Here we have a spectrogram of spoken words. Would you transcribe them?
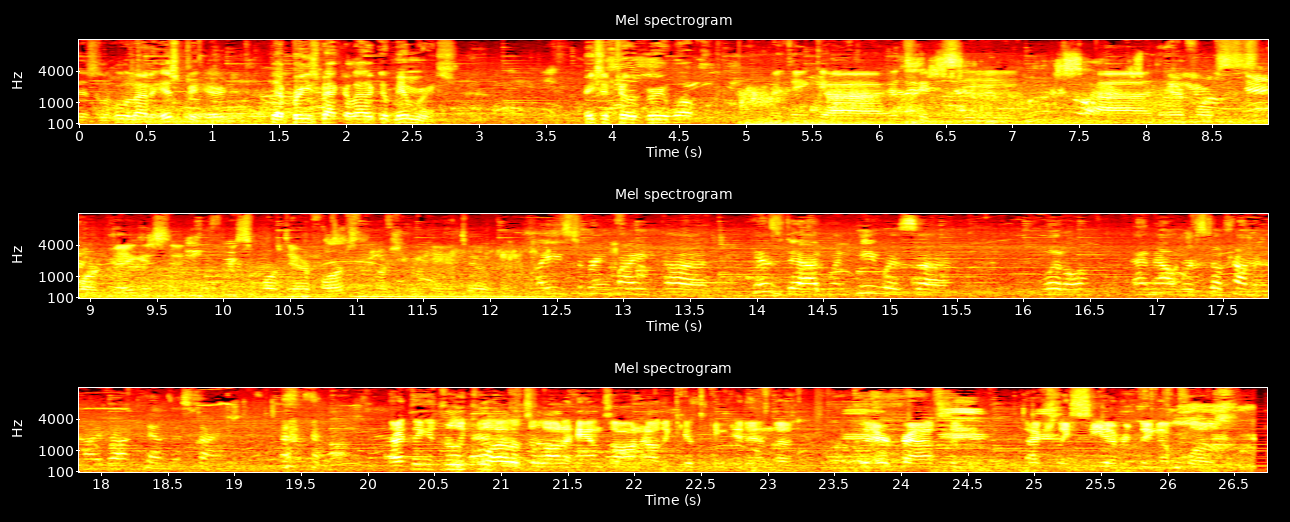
There's a whole lot of history here that brings back a lot of good memories. Makes it feel very welcome. I think uh, it's good to see uh, the Air Force support Vegas, and we support the Air Force as much as we can too. I used to bring my uh, his dad when he was uh, little, and now we're still coming. I brought him this time. I think it's really cool how it's a lot of hands-on, how the kids can get in the, the aircraft and actually see everything up close.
